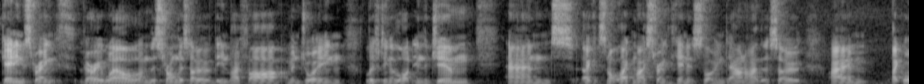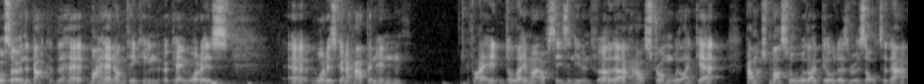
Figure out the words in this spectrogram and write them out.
gaining strength very well. I'm the strongest I've ever been by far. I'm enjoying lifting a lot in the gym and like it's not like my strength gain is slowing down either. So I'm like also in the back of the head my head I'm thinking, okay, what is uh, what is going to happen in if I delay my off season even further, how strong will I get? how much muscle will I build as a result of that?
